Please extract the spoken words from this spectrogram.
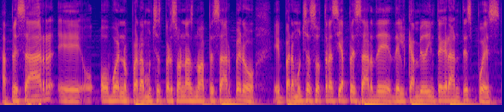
a pesar, eh, o, bueno, para muchas personas no a pesar, pero eh, para muchas otras y a pesar del cambio de integrantes, pues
